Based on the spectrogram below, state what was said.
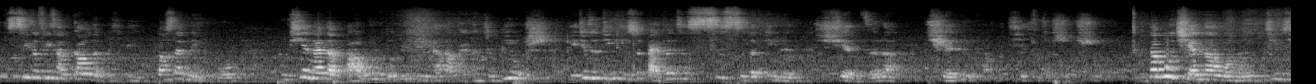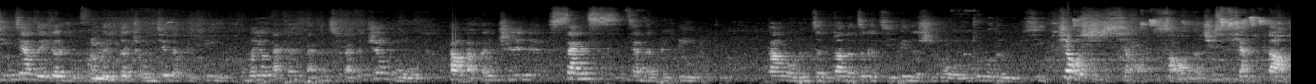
这是一个非常高的比例。到在美国。乳腺癌的保乳的比例达到百分之六十，也就是仅仅是百分之四十的病人选择了全乳房切除的手术。那目前呢，我们进行这样的一个乳房的一个重建的比例，我们有大概百分之百分之五到百分之三十这样的比例。当我们诊断了这个疾病的时候，我们中国的女性较少少的去想到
